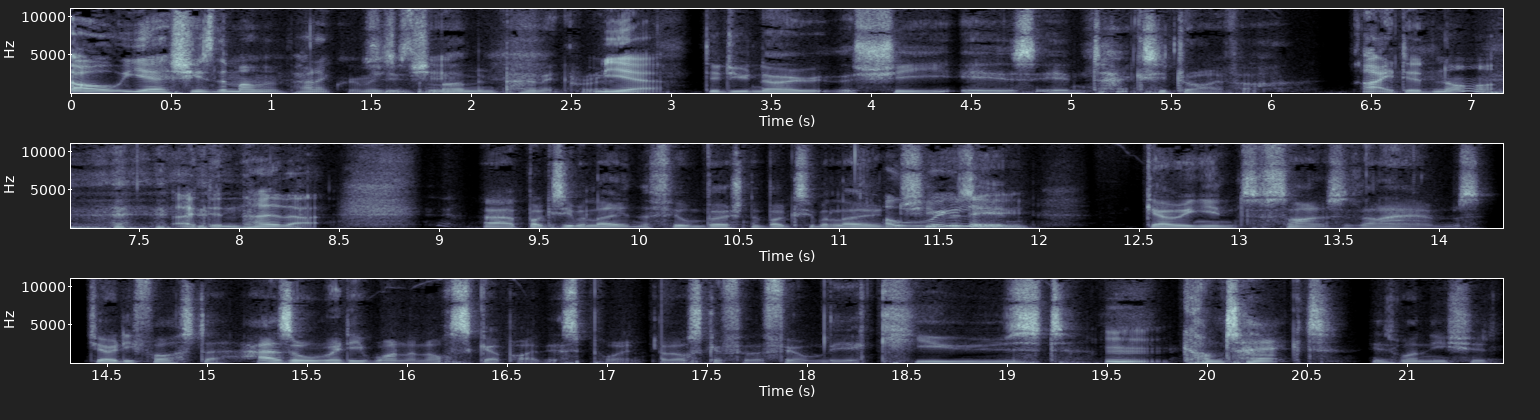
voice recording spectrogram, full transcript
Oh, yeah. She's the mum in Panic Room, She's isn't the she? mum in Panic Room. Yeah, Did you know that she is in Taxi Driver? I did not. I didn't know that. Uh, Bugsy Malone, the film version of Bugsy Malone. Oh, she was really? in. Going into Silence of the Lambs, Jodie Foster has already won an Oscar by this point. An Oscar for the film The Accused. Mm. Contact is one you should. should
